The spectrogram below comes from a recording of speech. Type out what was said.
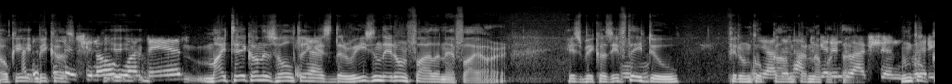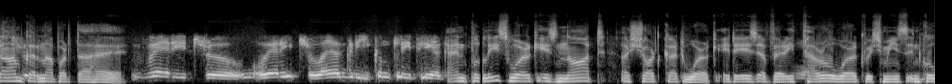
Okay, because you know, my take on this whole thing Yeah. is the reason they don't file an FIR is because if they do, फिर उनको yeah, काम करना पड़ता है। उनको very काम true. करना पड़ता है। Very true very true I agree completely and police work is not a shortcut work it is a very thorough work which means इनको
